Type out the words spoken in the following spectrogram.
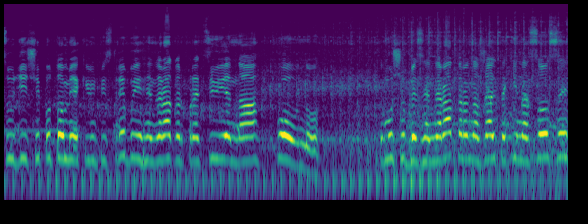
Судячи по тому, як він підстрибує, генератор працює на повну. Тому що без генератора, на жаль, такі насоси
